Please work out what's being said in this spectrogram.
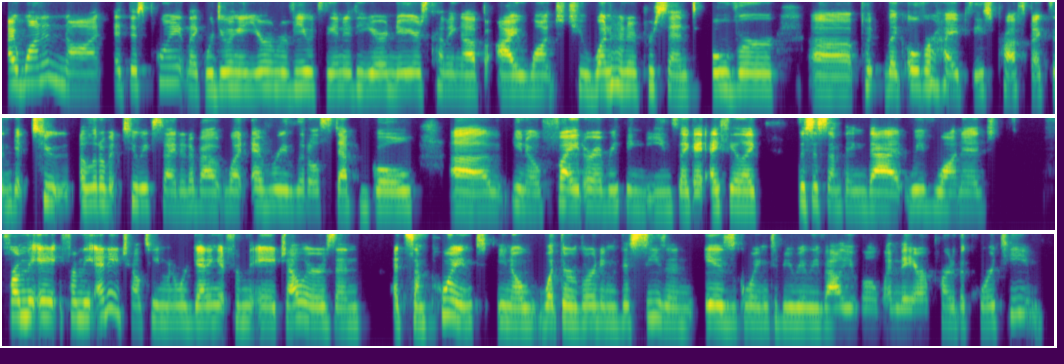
I want to not at this point, like we're doing a year in review, it's the end of the year, New Year's coming up. I want to 100% over, uh, put like overhype these prospects and get too, a little bit too excited about what every little step goal, uh, you know, fight or everything means. Like, I, I feel like this is something that we've wanted from the, a- from the NHL team and we're getting it from the AHLers and, at some point, you know, what they're learning this season is going to be really valuable when they are part of the core team.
